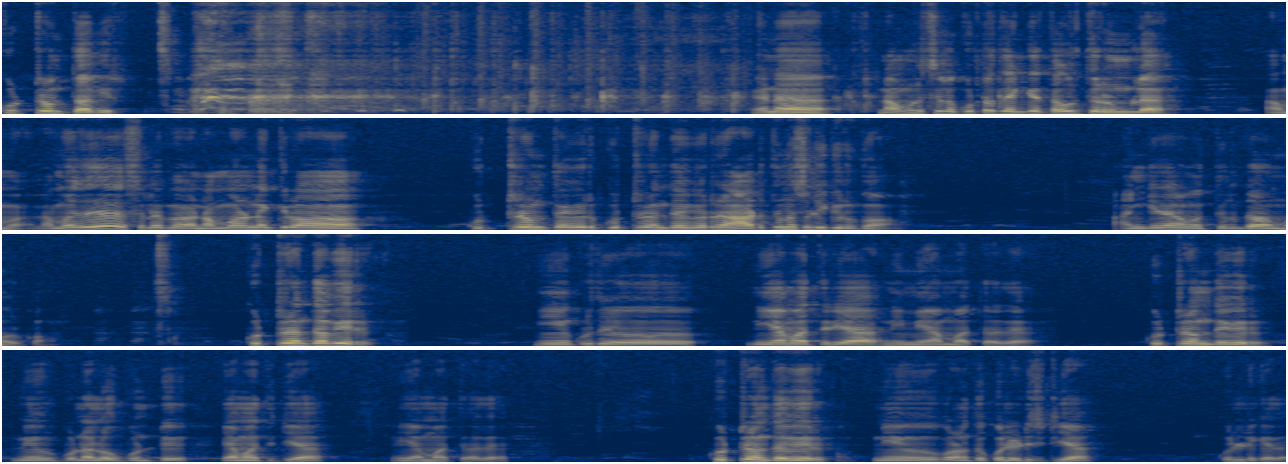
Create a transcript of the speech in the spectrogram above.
குற்றம் தவிர. ஏன்னா நம்மளும் சில குற்றத்தை எங்கேயும் தவிர்த்துடும்ல ஆமாம் நம்ம சில நம்ம நினைக்கிறோம் குற்றம் தவிர குற்றம் தவிர்னு அடுத்துன்னு சொல்லிக்கிருக்கோம். அங்கே தான் நம்ம திருந்தாமல் இருக்கோம். குற்றம் தவிர நீ கொடுத்து நீ ஏமாத்துறியா? நீ ஏமாத்தாத. குற்றம் தவிர நீ ஒரு பொண்ணை லவ் பண்ணிட்டு ஏமாத்திட்டியா? நீ ஏமாத்தாத. குற்றம் தவிர நீ குணத்தை கொள்ளிடிச்சிட்டியா கொள்ளிக்காத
